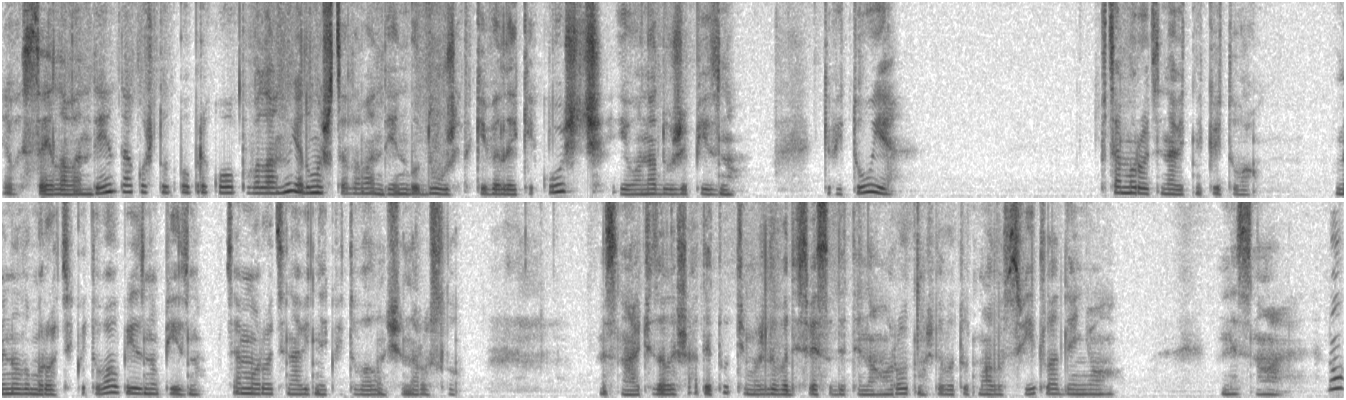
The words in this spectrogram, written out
Я ось цей лавандин також тут поприкопувала. Ну, я думаю, що це лавандин, бо дуже такий великий кущ, і вона дуже пізно квітує. В цьому році навіть не квітував. В минулому році квітував пізно-пізно. В цьому році навіть не квітував, воно що наросло. Не знаю, чи залишати тут, чи, можливо, десь висадити на город, можливо, тут мало світла для нього. Не знаю. Ну,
